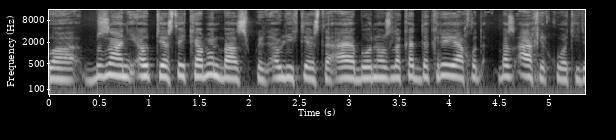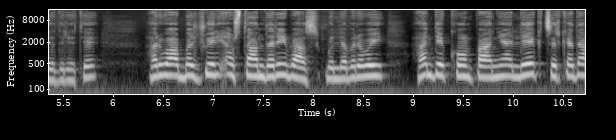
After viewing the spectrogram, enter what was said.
و بزانی ئەو تێستەی کە من باسی کرد ئەو لیک تێستە ئایا بۆ نۆزلەکەت دەکرێ یاخود بەس ئاخیر قوەتی دەدرێتێ هەروا بە جۆری ئەو ستاندەرەی باسی کرد لەبەرئەوەی هەندێک کۆمپانیا لە یەک چرکەدا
